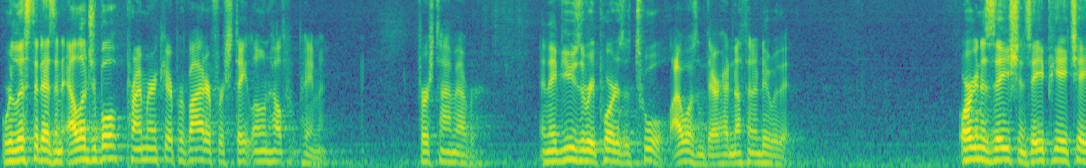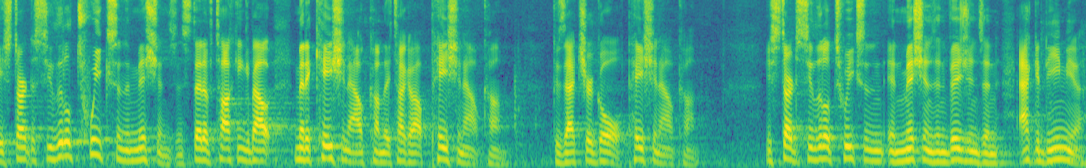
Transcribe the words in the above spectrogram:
we're listed as an eligible primary care provider for state loan health repayment. First time ever. And they've used the report as a tool. I wasn't there, had nothing to do with it. organizations, APHA, start to see little tweaks in the missions. Instead of talking about medication outcome, they talk about patient outcome, because that's your goal patient outcome. You start to see little tweaks in, in missions and visions and academia,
